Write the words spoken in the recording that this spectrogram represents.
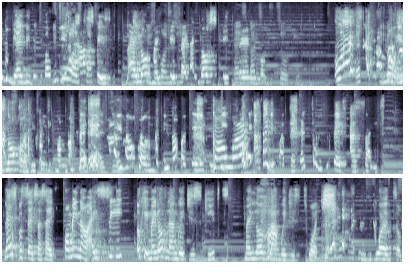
even be every day because You see, see I have space. I love my space. Like I love space very much. What? No, it's not conducive, mama. Yes, I do. it's not con. It's not con anything. Come what? Okay, aside the fact that let's put sex aside. Let's put sex aside. For me now, I see. Okay, my love language is gifts. My love Ha. language is touch words of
